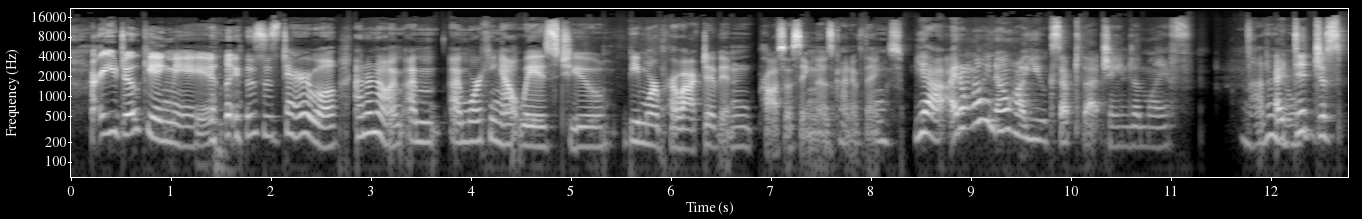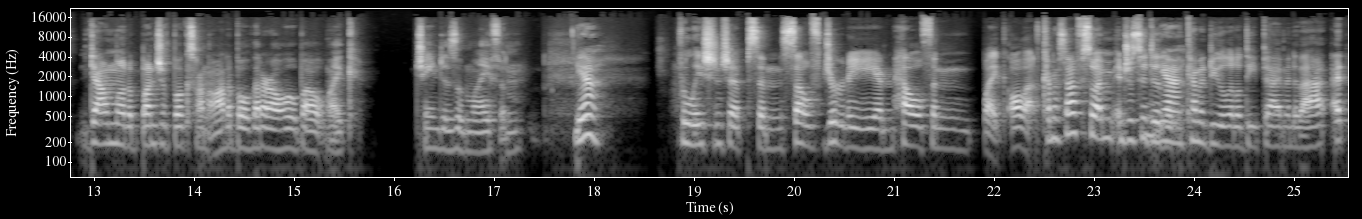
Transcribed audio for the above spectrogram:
Are you joking me? Like, this is terrible. I don't know. I'm, I'm, I'm working out ways to be more proactive in processing those kind of things. Yeah, I don't really know how you accept that change in life. I don't know. I did just download a bunch of books on Audible that are all about like changes in life and Yeah. Relationships and self journey and health and like all that kind of stuff. So I'm interested to Yeah. kind of do a little deep dive into that, I,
